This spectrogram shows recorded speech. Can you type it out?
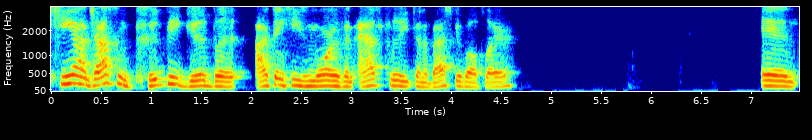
Keon Johnson could be good, but I think he's more of an athlete than a basketball player. And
